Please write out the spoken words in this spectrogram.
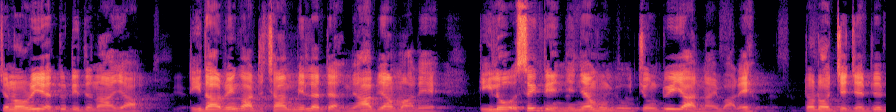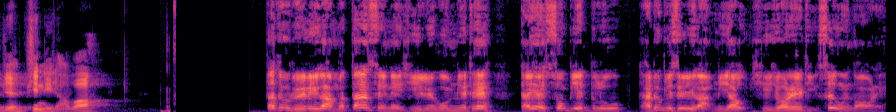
ကျွန်တော်တို့ရဲ့သုတေသနအရဒေတာတွင်းကတခြားမြစ်လက်တက်အများပြားမှာလည်းဒီလိုအစိတ်တင်ညဉ့်ညမ်းမှုမျိုးကြုံတွေ့ရနိုင်ပါတယ်တော်တော်ကြည်ကြဲပြက်ပြက်ဖြစ်နေတာပါတတ်ထုတွင်တွေကမတန့်စင်တဲ့ရေတွေကိုမြစ်ထဲဓာတ်ရိုက်စွန့်ပစ်သလိုဓာတုပစ္စည်းတွေကမြေရောက်ရေကြောတဲ့အထိစိတ်ဝင်သွားပါတယ်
